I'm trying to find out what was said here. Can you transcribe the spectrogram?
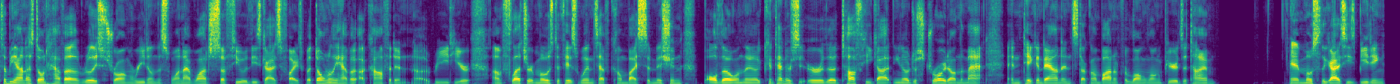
To be honest, don't have a really strong read on this one. I've watched a few of these guys fight, but don't really have a, a confident uh, read here. Um, Fletcher, most of his wins have come by submission, although on the contenders or the TUF, he got you know destroyed on the mat and taken down and stuck on bottom for long, long periods of time. And most of the guys he's beating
